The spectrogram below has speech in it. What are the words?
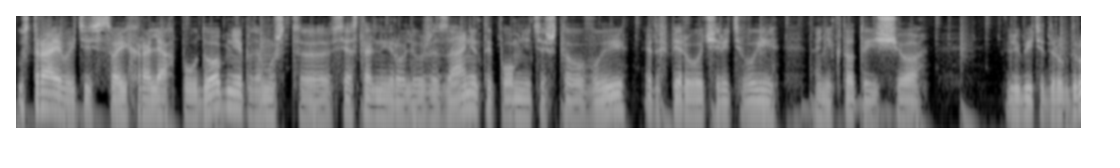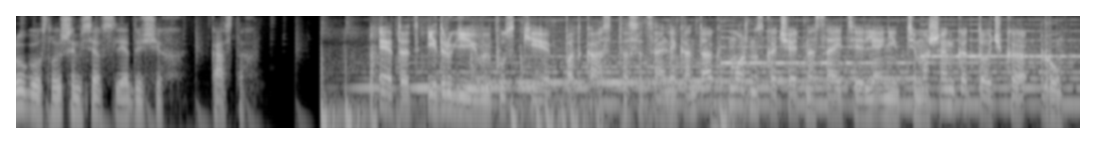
Устраивайтесь в своих ролях поудобнее, потому что все остальные роли уже заняты. Помните, что вы — это в первую очередь вы, а не кто-то еще. Любите друг друга, услышимся в следующих кастах. Этот и другие выпуски подкаста «Социальный контакт» можно скачать на сайте leonidтимошенко.ру.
